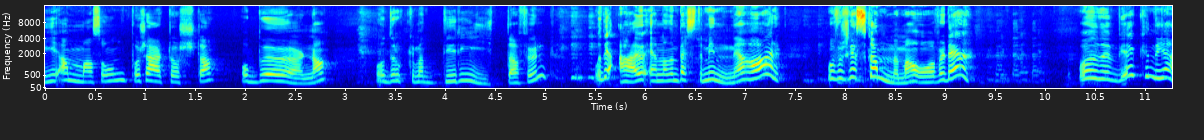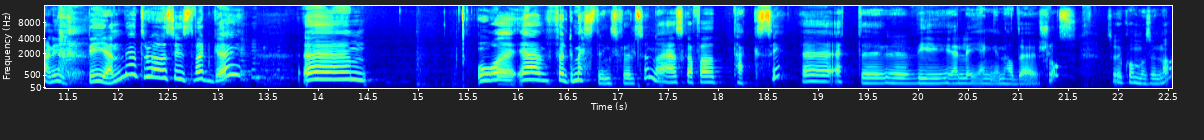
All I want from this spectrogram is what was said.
i Amazon på skjærtorsdag og børna og drukket meg drita full. Og det er jo en av de beste minnene jeg har. Hvorfor skal jeg skamme meg over det? Og det- jeg kunne gjerne gjort det igjen. Jeg tror jeg syntes det hadde vært gøy. Og jeg følte mestringsfølelse når jeg skaffa taxi eh, etter vi eller gjengen hadde slåss. Så vi kom oss unna.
